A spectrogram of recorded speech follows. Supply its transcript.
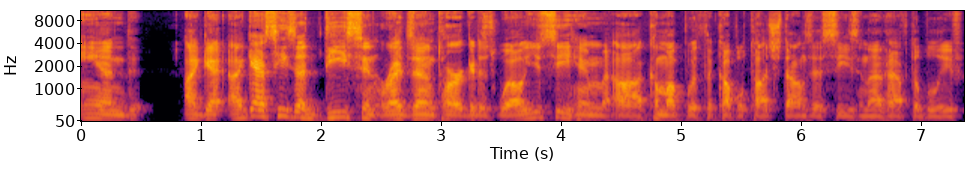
and I get I guess he's a decent red zone target as well. You see him uh, come up with a couple touchdowns this season. I'd have to believe.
